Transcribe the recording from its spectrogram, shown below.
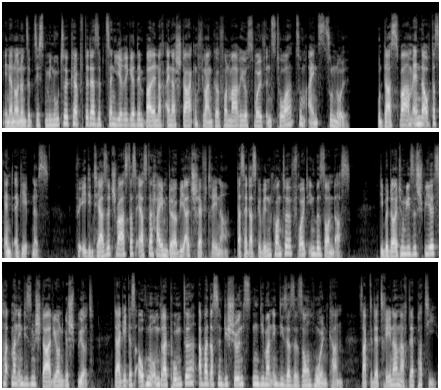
In der 79. Minute köpfte der 17-Jährige den Ball nach einer starken Flanke von Marius Wolf ins Tor zum 1 zu 0. Und das war am Ende auch das Endergebnis. Für Edin Terzic war es das erste Heimderby als Cheftrainer. Dass er das gewinnen konnte, freut ihn besonders. Die Bedeutung dieses Spiels hat man in diesem Stadion gespürt. Da geht es auch nur um drei Punkte, aber das sind die schönsten, die man in dieser Saison holen kann, sagte der Trainer nach der Partie.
